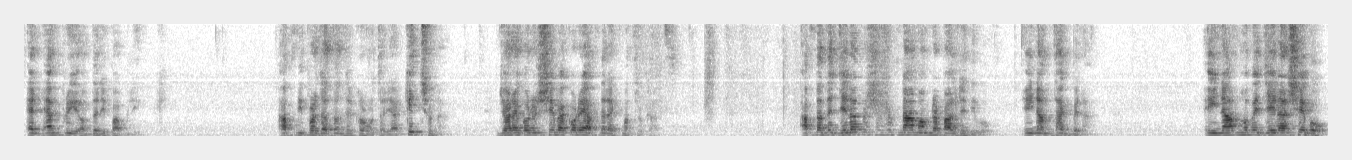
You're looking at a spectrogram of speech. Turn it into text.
an employee of the republic আপনি প্রজাতন্ত্রের কর্মচারী, আর কিচ্ছু না। জনগণের সেবা করে আপনার একমাত্র কাজ। আপনাদের জেলা প্রশাসক নাম আমরা পাল্টে দিব। এই নাম থাকবে না। এই নাম হবে জেলা সেবক।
